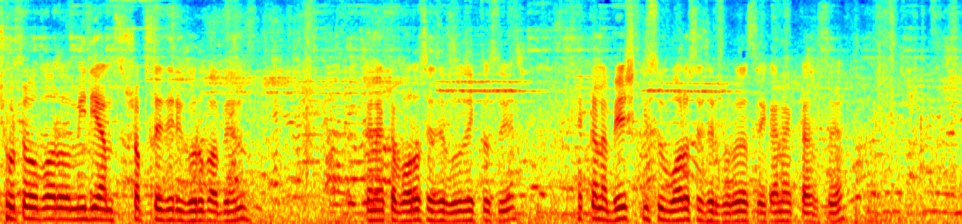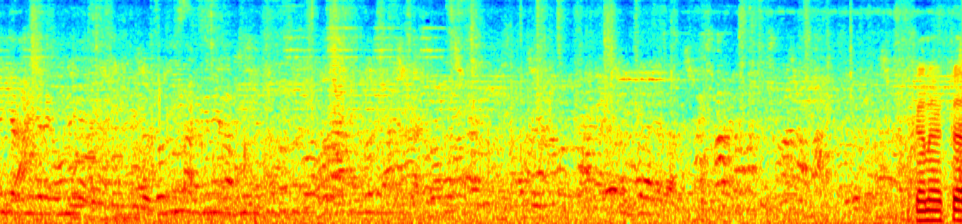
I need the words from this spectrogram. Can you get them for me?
ছোট বড় মিডিয়াম সব সাইজেরই গরু পাবেন। এখানে একটা বড় সাইজের গরু দেখতেছি। একটা না বেশ কিছু বড় সাইজের গরু আছে, এখানে একটা আছে। এখানে একটা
